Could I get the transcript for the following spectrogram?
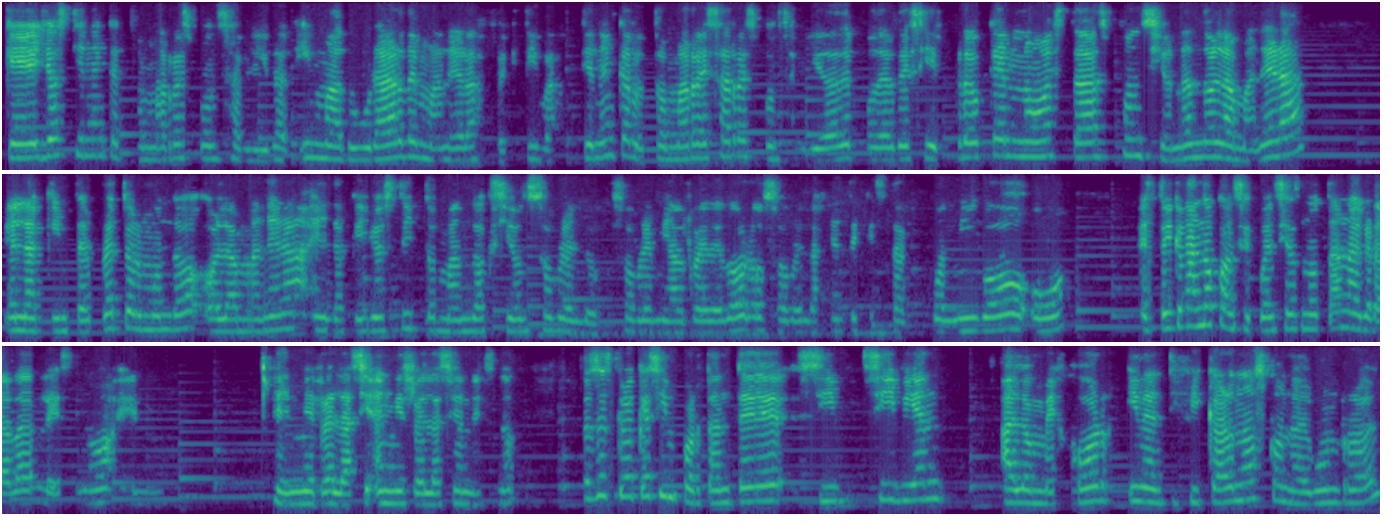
que ellos tienen que tomar responsabilidad y madurar de manera afectiva. Tienen que tomar esa responsabilidad de poder decir, creo que no estás funcionando la manera en la que interpreto el mundo o la manera en la que yo estoy tomando acción sobre, lo, sobre mi alrededor o sobre la gente que está conmigo o estoy creando consecuencias no tan agradables ¿no? En, mi relación, en mis relaciones. ¿no? Entonces creo que es importante, si, si bien a lo mejor identificarnos con algún rol,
